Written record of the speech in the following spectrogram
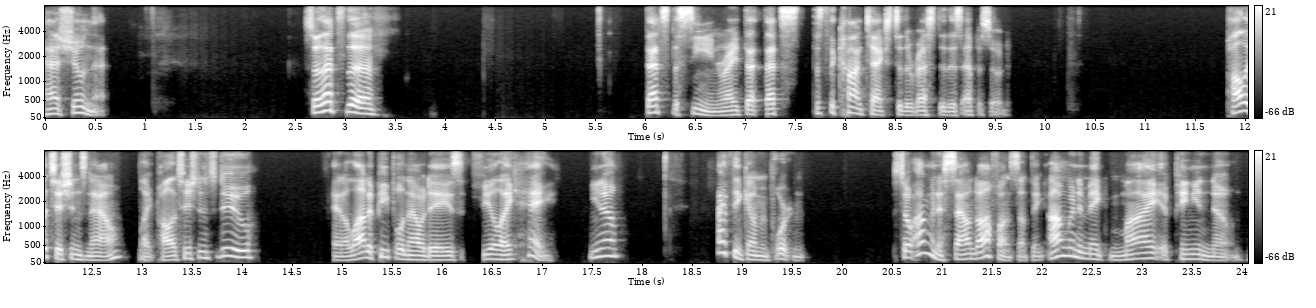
has shown that. So that's the that's the scene right? That that's that's the context to the rest of this episode. Politicians now like politicians do and a lot of people nowadays feel like hey you know i think i'm important so i'm going to sound off on something. I'm going to make my opinion known.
